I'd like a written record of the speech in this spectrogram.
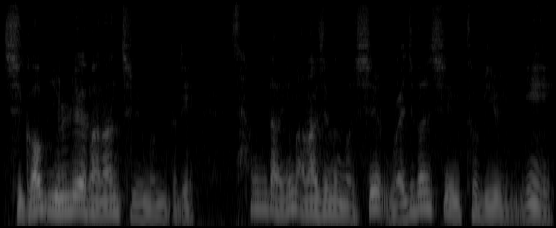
직업 윤리에 관한 질문들이 상당히 많아지는 것이 레지던시 인터뷰이니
